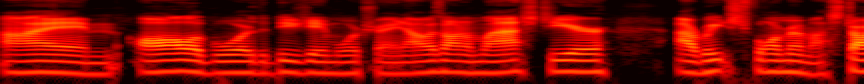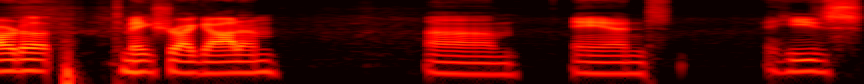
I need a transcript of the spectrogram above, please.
I am all aboard the DJ Moore train. I was on him last year. I reached for him in my startup to make sure I got him. Um, and he's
